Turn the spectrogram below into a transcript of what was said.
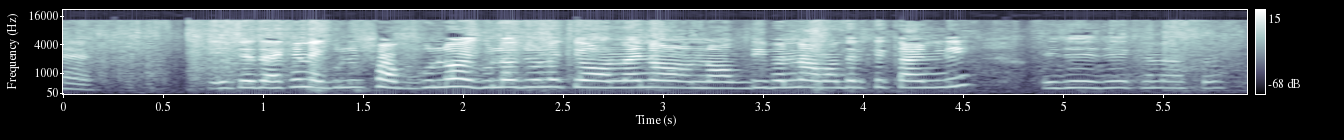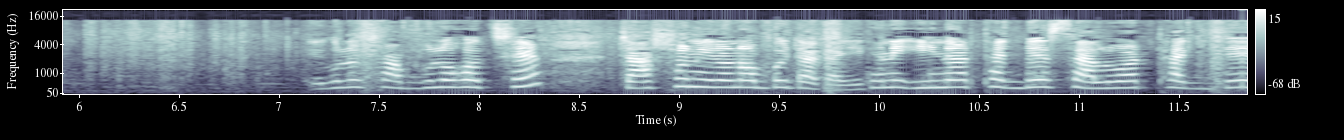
হ্যাঁ। এই যে দেখেন, এগুলো সবগুলো, এগুলোর জন্য কেউ অনলাইনে নক দিবেন না আমাদেরকে কাইন্ডলি এই যে এই যে এখানে আছে। এগুলো সবগুলো হচ্ছে চারশো নিরানব্বই টাকায়। এখানে ইনার থাকবে, সালোয়ার থাকবে,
